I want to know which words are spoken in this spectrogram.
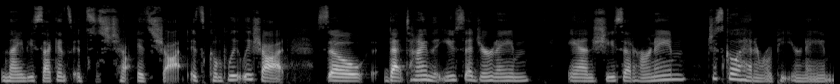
90 seconds, it's it's shot, it's completely shot. So that time that you said your name and she said her name, just go ahead and repeat your name.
